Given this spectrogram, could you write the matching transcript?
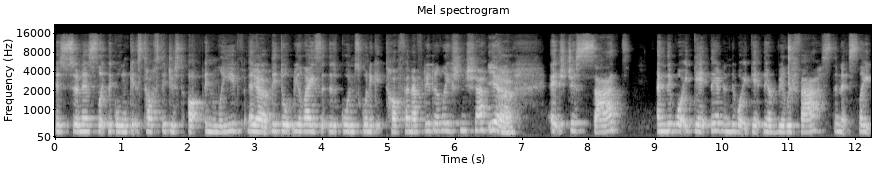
as soon as like the going gets tough they just up and leave and Yeah. they don't realise that the going's going to get tough in every relationship Yeah. and it's just sad and they want to get there and they want to get there really fast and it's like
